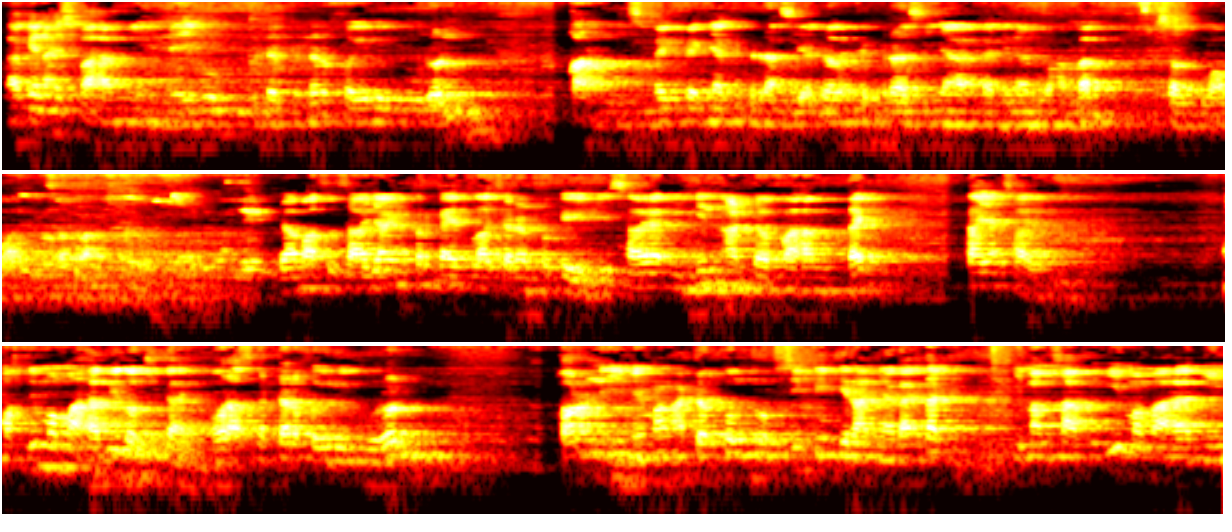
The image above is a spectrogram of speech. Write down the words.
tapi nak pahami ini itu benar-benar khairul kurun karni sebaik-baiknya generasi adalah generasinya Nabi Muhammad Sallallahu Alaihi Wasallam. Ya maksud saya yang terkait pelajaran fikih ini, saya ingin anda paham teks kayak saya. Maksudnya memahami logika orang sekedar khairul qurun korni memang ada konstruksi pikirannya kan tadi Imam Syafi'i memahami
